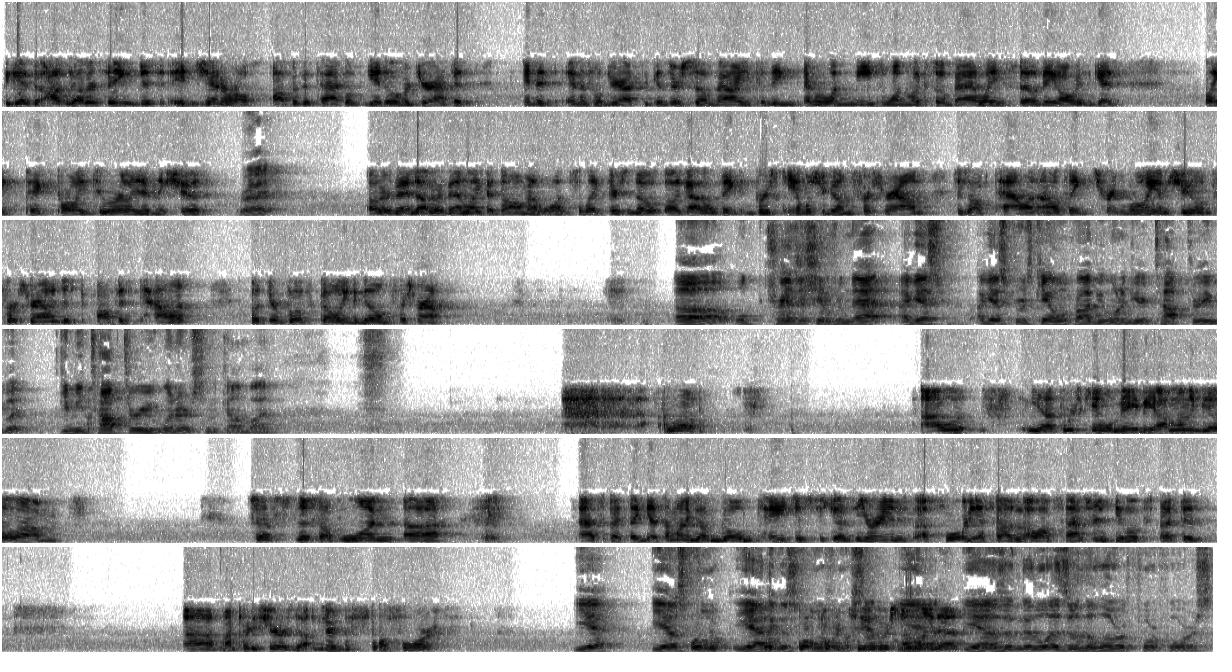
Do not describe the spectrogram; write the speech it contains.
Because uh, the other thing, just in general, offensive tackles get overdrafted in the NFL draft because they're so valued. Because everyone needs one like so badly, so they always get like picked probably too early than they should. right. Other than other than like the dominant one. So like there's no like I don't think Bruce Campbell should go in the first round just off talent. I don't think Trent Williams should go in the first round just off his talent. But they're both going to go in the first round. Uh, well, transition from that, I guess. I guess Bruce Campbell will probably be one of your top three, but give me top three winners from the combine. Well, I would yeah Bruce Campbell maybe. I'm gonna go um just just off one uh aspect I guess. I'm gonna go Golden Tate just because he ran a 40. I thought a lot faster than people expected. Um, I'm pretty sure it was under the four four. Yeah, yeah, it was four, yeah. I think it was Four- four, four, four, two or something. something yeah, like that? Yeah, it was in the it was in the lower four fours.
